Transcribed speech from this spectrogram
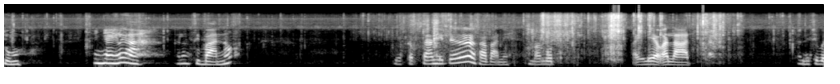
จุ่มใหญ่ๆเลยค่ะกำลังสิบานเนาะเกี่ยวกับซานิดเด้อค่ะบานนี้มาลดไปแล้วอาลาด อันนี้จะไป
